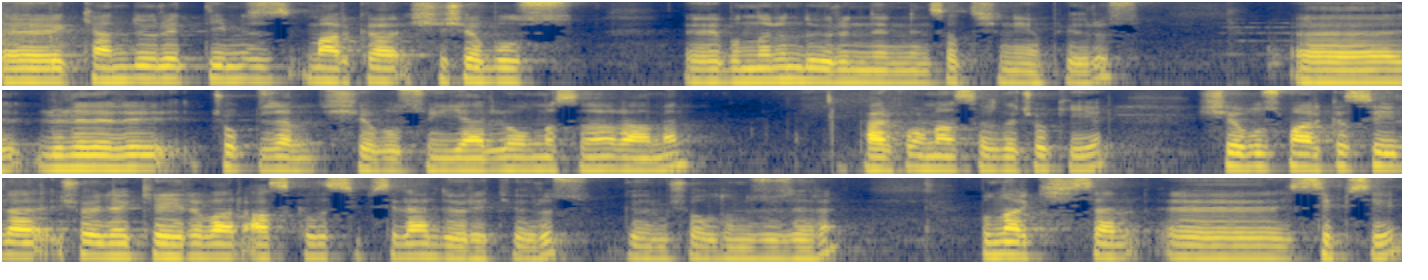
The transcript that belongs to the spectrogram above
E, kendi ürettiğimiz marka Bulls e, bunların da ürünlerinin satışını yapıyoruz. Ee, lüleleri çok güzel Şebus'un yerli olmasına rağmen performansları da çok iyi. Şebus markasıyla şöyle kehri var, askılı sipsiler de üretiyoruz. Görmüş olduğunuz üzere. Bunlar kişisel e, sipsi.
